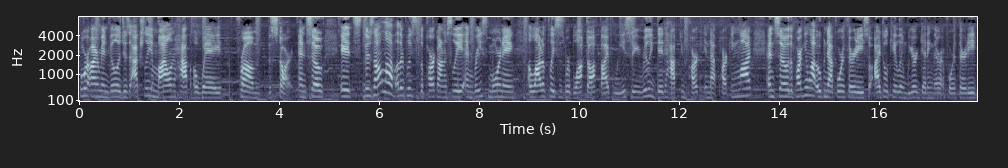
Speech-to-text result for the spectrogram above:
for Ironman Village is actually a mile and a half away from the start. And so it's there's not a lot of other places to park honestly. And race morning a lot of places were blocked off by police. So you really did have to park in that parking lot. And so the parking lot opened at 4:30 so I told Caitlin we are getting there at 4:30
